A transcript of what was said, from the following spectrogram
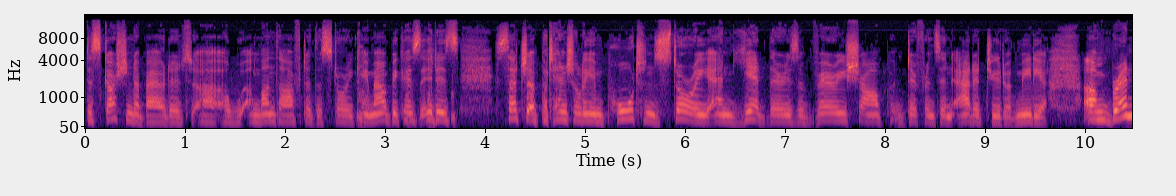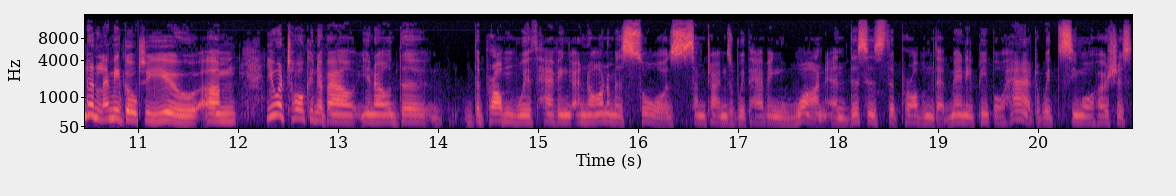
discussion about it uh, a, a, month after the story came out because it is such a potentially important story and yet there is a very sharp difference in attitude of media. Um, Brendan, let me go to you. Um, you were talking about you know the the problem with having anonymous source, sometimes with having one, and this is the problem that many people had with Seymour Hersh's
